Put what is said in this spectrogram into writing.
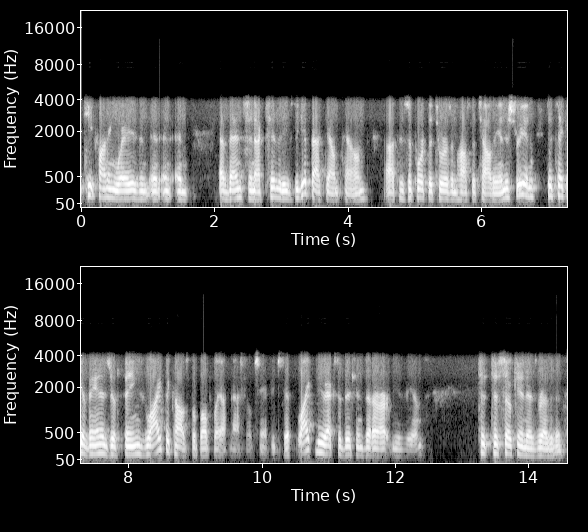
to keep finding ways and, and, and events and activities to get back downtown uh, to support the tourism hospitality industry and to take advantage of things like the College Football Playoff National Championship, like new exhibitions at our art museums, to, to soak in as residents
